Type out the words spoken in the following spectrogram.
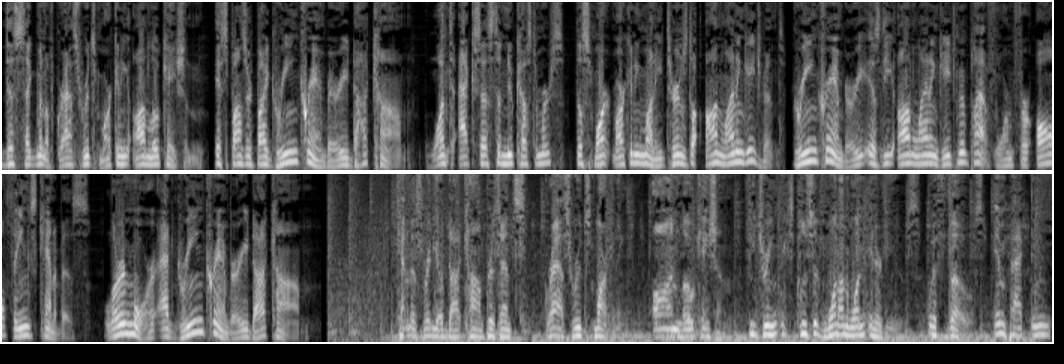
This segment of Grassroots Marketing on Location is sponsored by greencranberry.com. Want access to new customers? The smart marketing money turns to online engagement. Green Cranberry is the online engagement platform for all things cannabis. Learn more at greencranberry.com. CannabisRadio.com presents Grassroots Marketing on Location, featuring exclusive one-on-one interviews with those impacting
